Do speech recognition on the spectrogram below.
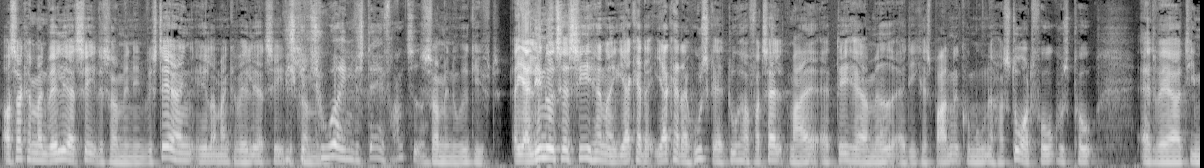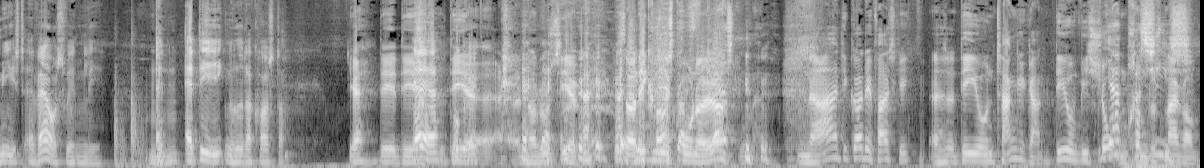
og så kan man vælge at se det som en investering, eller man kan vælge at se Vi det skal som, ture investere i fremtiden. som en udgift. Og jeg er lige nødt til at sige, Henrik, jeg kan, da, jeg kan da huske, at du har fortalt mig, at det her med, at Ikas Brande Kommune har stort fokus på at være de mest erhvervsvenlige, mm-hmm. at, at det ikke noget, der koster. Ja, det, det, Ja, er, ja, det er, okay. altså, når du siger, så er det ikke lige kroner øre. Nej, det gør det faktisk ikke. Altså, det er jo en tankegang. Det er jo visionen, Ja, præcis. som du snakker om.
